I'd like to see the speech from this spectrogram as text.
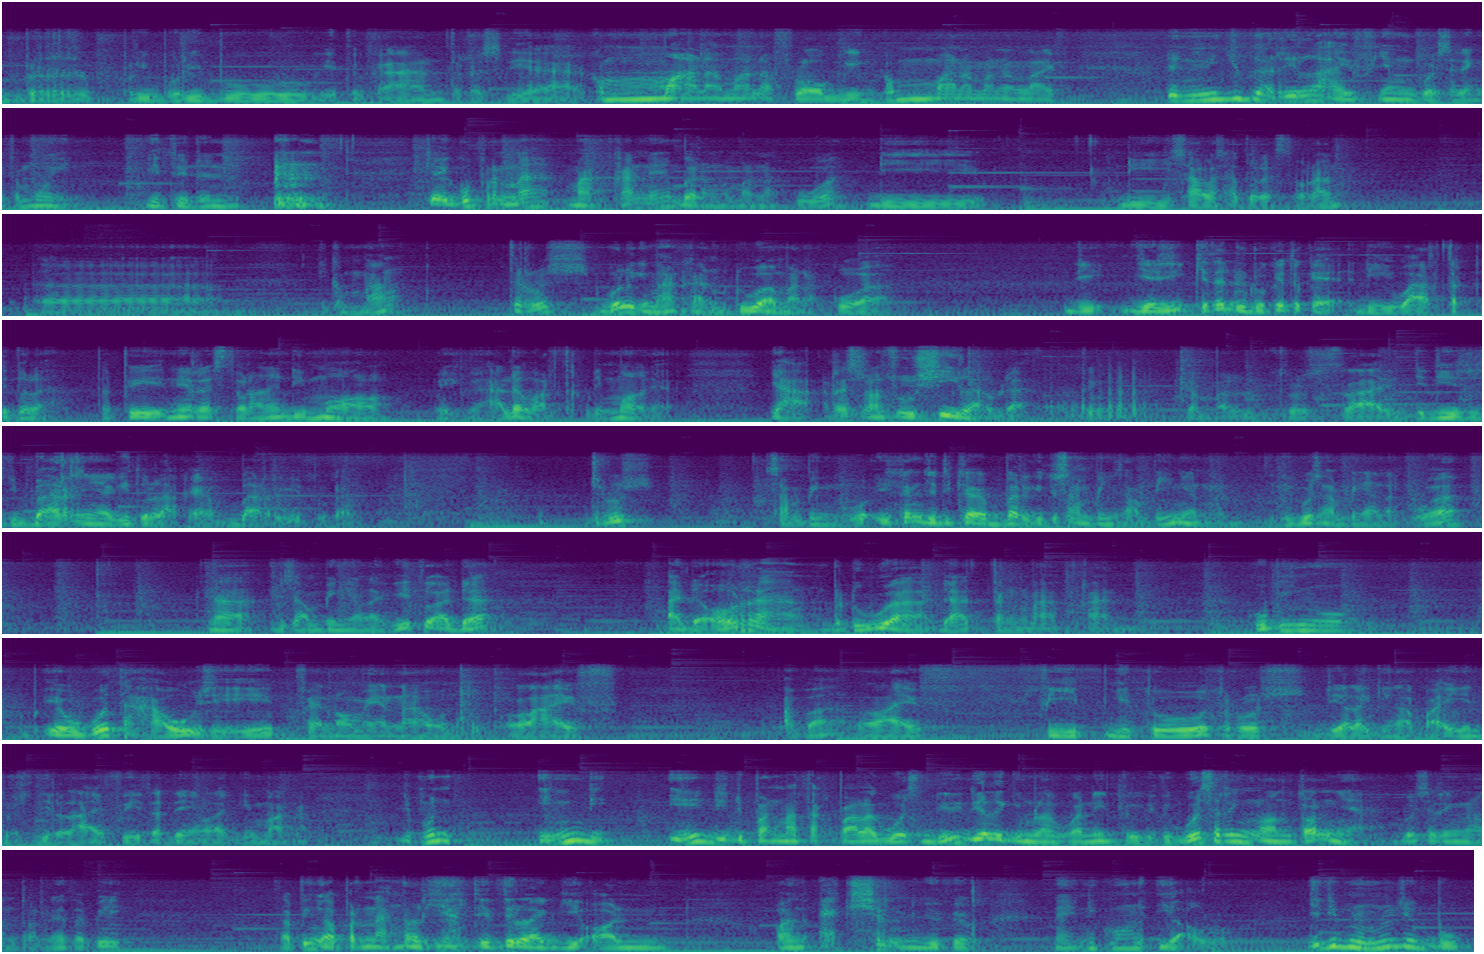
beribu-ribu gitu kan. Terus dia ke mana-mana vlogging ke mana-mana live. Dan ini juga real life yang gue sering temuin gitu. Dan kayak gue pernah makan ya bareng sama anak gue di di salah satu restoran uh, di Kemang terus gue lagi makan berdua sama anak gue di jadi kita duduk itu kayak di warteg gitulah. Tapi ini restorannya di mall. Wih gak ada warteg di mall ya. Ya restoran sushi lah udah. Tuh terus lah jadi di barnya gitulah kayak bar gitu kan. Terus samping gue ikan jadi kayak bar gitu samping sampingan kan. Jadi gue samping anak gue nah di sampingnya lagi itu ada ada orang berdua datang makan. Gue bingung ya gue tahu sih fenomena untuk live apa live feed gitu terus dia lagi ngapain terus di live feed ada yang lagi makan. Pun ini di ini di depan mata kepala gue sendiri dia lagi melakukan itu gitu. Gue sering nontonnya gue sering nontonnya tapi tapi nggak pernah ngelihat itu lagi on on action gitu. Nah ini gue ngeliat ya allah. Jadi benar-benar dia bu,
